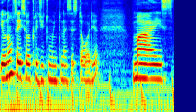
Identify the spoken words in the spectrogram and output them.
Eu não sei se eu acredito muito nessa história, mas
